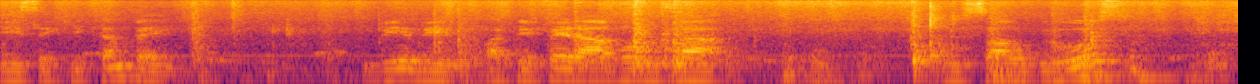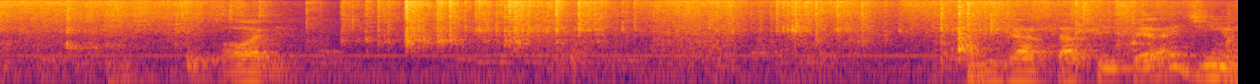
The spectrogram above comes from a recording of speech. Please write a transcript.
esse aqui também. Beleza, para temperar vou usar um sal grosso. Olha. Já está temperadinho.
